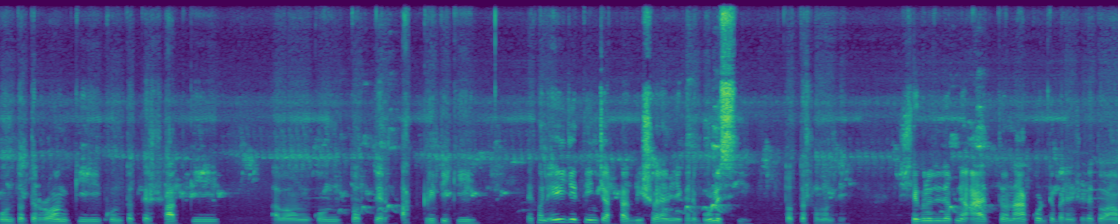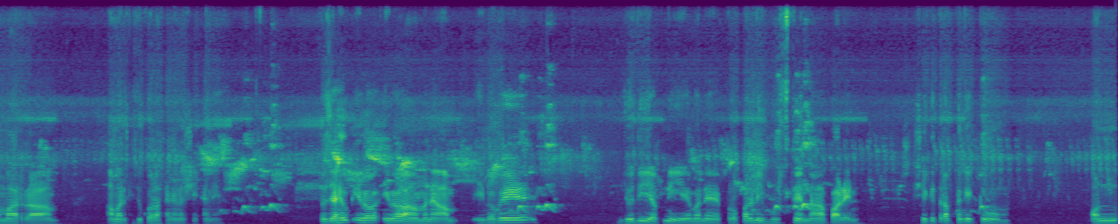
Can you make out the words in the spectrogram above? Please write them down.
কোন তত্ত্বের রং কি, কোন তত্ত্বের স্বাদ কী, এবং কোন তত্ত্বের আকৃতি কী। এখন এই যে তিন চারটা বিষয় আমি এখানে বলেছি তত্ত্ব সম্বন্ধে সেগুলো যদি আপনি আয়ত্ত না করতে পারেন, সেটা তো আমার আমার কিছু করা থাকে না সেখানে। তো যাই হোক, এভাবে এভাবে মানে এভাবে যদি আপনি মানে প্রপারলি বুঝতে না পারেন, সেক্ষেত্রে আপনাকে একটু অন্য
